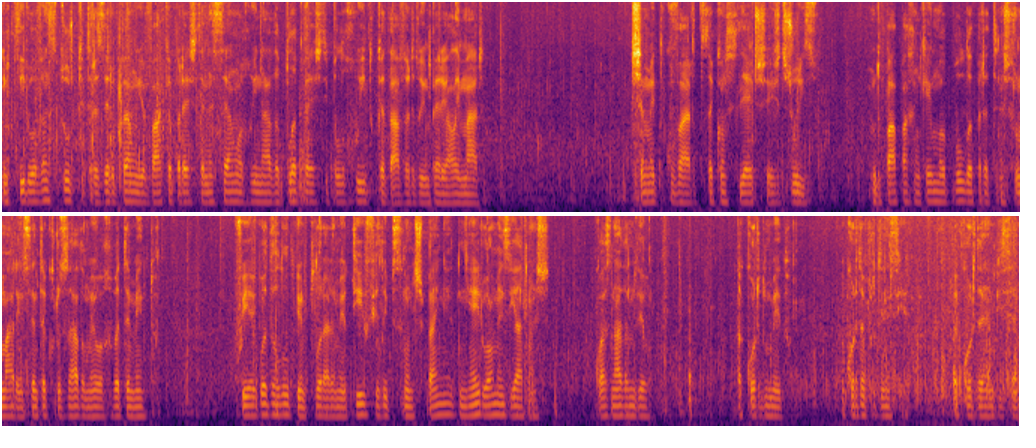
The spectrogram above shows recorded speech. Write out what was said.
Impedir o avanço turco e trazer o pão e a vaca para esta nação arruinada pela peste e pelo ruído cadáver do Império Alemar. Chamei de covardes a conselheiros cheios de juízo. Do Papa arranquei uma bula para transformar em Santa Cruzada o meu arrebatamento. Fui a Guadalupe implorar a meu tio Filipe II de Espanha dinheiro, homens e armas. Quase nada me deu. A cor do medo a cor da prudência, a cor da ambição.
